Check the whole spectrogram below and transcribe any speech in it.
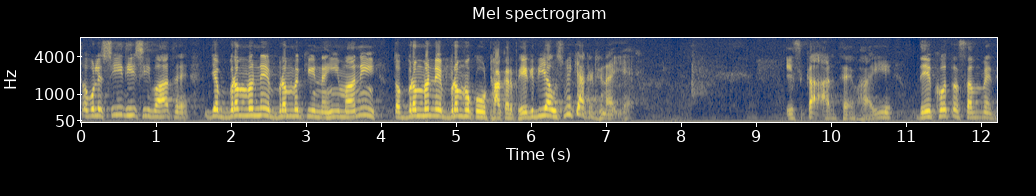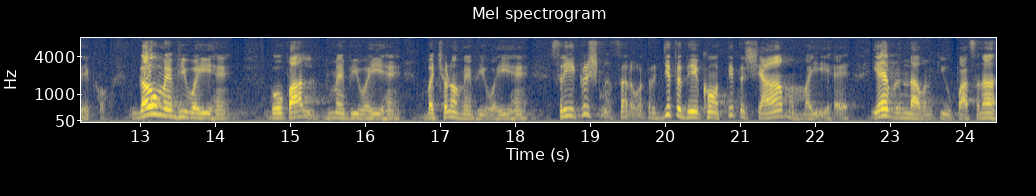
तो बोले, सीधी सी बात है, जब ब्रह्म ने ब्रह्म की नहीं मानी तो ब्रह्म ने ब्रह्म को उठाकर फेंक दिया, उसमें क्या कठिनाई है? इसका अर्थ है भाई, देखो तो सब में देखो गौ में भी वही है गोपाल में भी वही हैं, बछड़ों में भी वही हैं। श्री कृष्ण सर्वत्र जित देखो, तित श्याम मई है। यह वृंदावन की उपासना,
